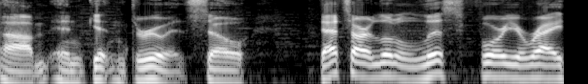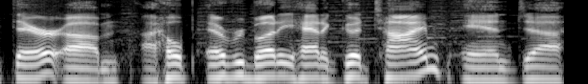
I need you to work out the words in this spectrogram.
um, and getting through it. So that's our little list for you right there. Um, I hope everybody had a good time and, uh,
